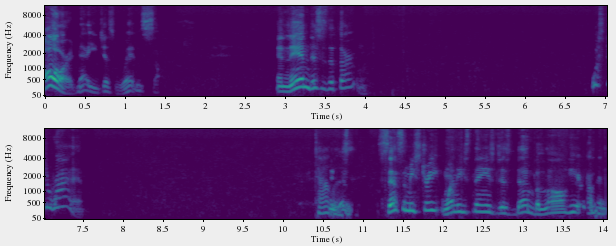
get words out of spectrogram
hard. Now you just wet and soft. And then this is the third one. What's the rhyme? Tell us. Sesame Street, one of these things just doesn't belong here. I'm-.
